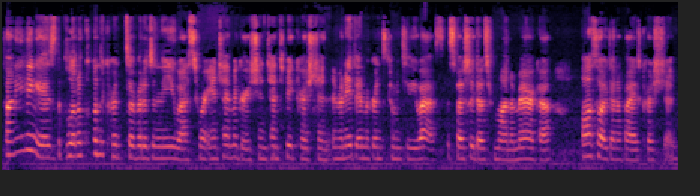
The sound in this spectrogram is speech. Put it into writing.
Funny thing is, the political conservatives in the U.S. who are anti-immigration tend to be Christian, and many of the immigrants coming to the U.S., especially those from Latin America, also identify as Christian.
